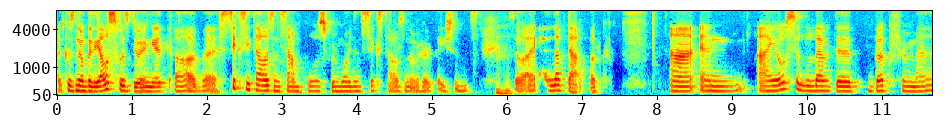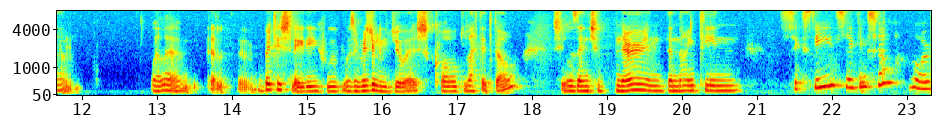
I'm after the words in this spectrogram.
because uh, nobody else was doing it of uh, 60,000 samples for more than 6,000 of her patients. Mm-hmm. So I, I love that book. Uh, and I also love the book from um, well, a, a, British lady who was originally Jewish called Let IT Go. She was an entrepreneur in the 1960s, I think so, or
